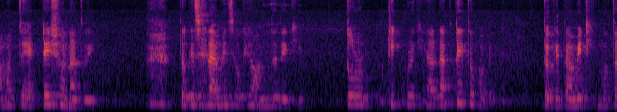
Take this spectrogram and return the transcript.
আমার তো একটাই শোনা তুই। তোকে ছাড়া আমি চোখে অন্ধ দেখি। তোর ঠিক করে খেয়াল রাখতেই তো হবে। তোকে তো আমি ঠিক মতো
